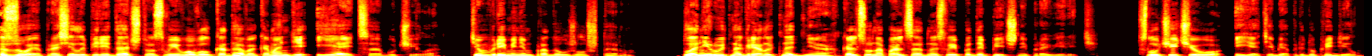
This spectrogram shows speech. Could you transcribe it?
Зоя просила передать, что своего волкодава команде яйца обучила. Тем временем продолжил Штерн. Планирует нагрянуть на днях, кольцо на пальце одной своей подопечной проверить. В случае чего я тебя предупредил.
